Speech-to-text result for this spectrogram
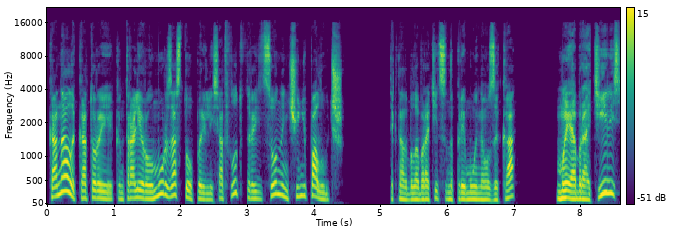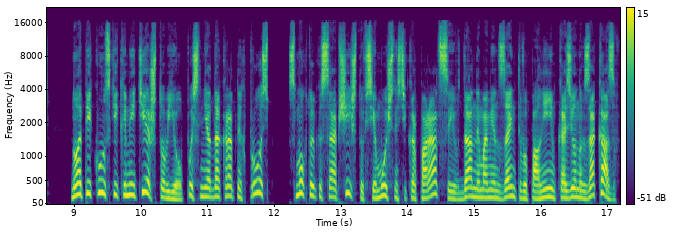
Каналы, которые контролировал Мур, застопорились. От флота традиционно ничего не получишь. Так надо было обратиться напрямую на ОЗК. Мы обратились, но опекунский комитет, чтобы его, после неоднократных просьб, смог только сообщить, что все мощности корпорации в данный момент заняты выполнением казенных заказов.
